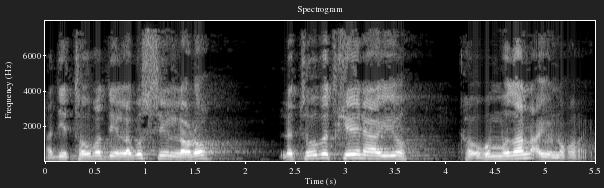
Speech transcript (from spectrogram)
haddii towbaddii lagu sii ladho la toobad keenaayo ka ugu mudan ayuu noqonaya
